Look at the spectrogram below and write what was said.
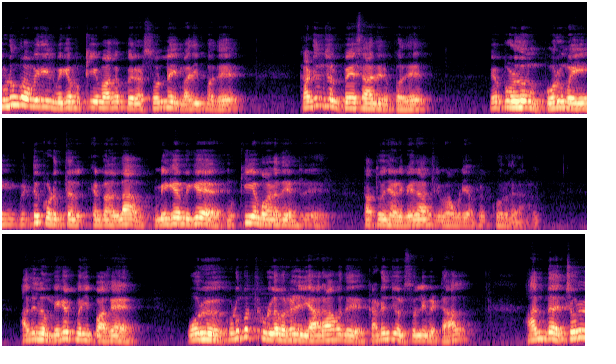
குடும்ப அமைதியில் மிக முக்கியமாக பிறர் சொல்லை மதிப்பது கடுஞ்சொல் பேசாதிருப்பது எப்பொழுதும் பொறுமை விட்டு கொடுத்தல் என்பதெல்லாம் மிக மிக முக்கியமானது என்று தத்துவஞானி வேதாத்திரி மாமுடி அவர்கள் கூறுகிறார்கள். அதிலும் மிக குறிப்பாக ஒரு குடும்பத்தில் உள்ளவர்கள் யாராவது கடுஞ்சொல் சொல்லிவிட்டால் அந்த சொல்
